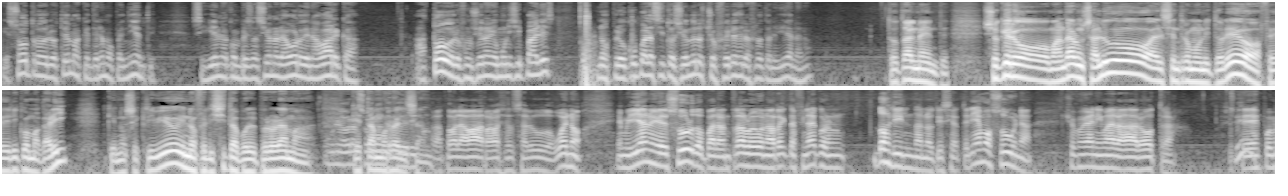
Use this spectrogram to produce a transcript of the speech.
Es otro de los temas que tenemos pendiente. Si bien la compensación a la orden abarca a todos los funcionarios municipales, nos preocupa la situación de los choferes de la flota liviana, ¿no? Totalmente. Yo quiero mandar un saludo al Centro Monitoreo, a Federico Macarí, que nos escribió y nos felicita por el programa que estamos realizando. Para toda la barra, vaya el saludo. Bueno, Emiliano y el zurdo, para entrar luego en la recta final con dos lindas noticias. Teníamos una, yo me voy a animar a dar otra después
